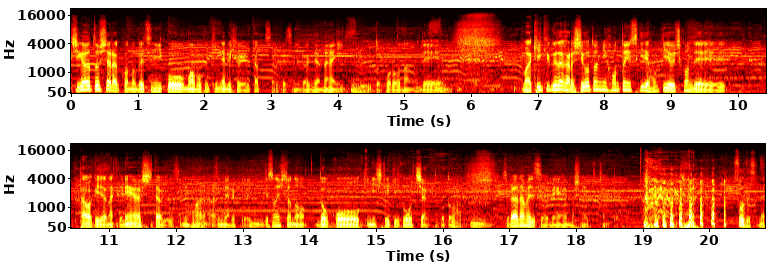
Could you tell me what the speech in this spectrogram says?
違うとしたらこの別にこう、まあ、僕気になる人がいるかって言ったら別にいるわけではないっていうところなので、うんまあ結局だから仕事に本当に好きで本気で打ち込んでたわけじゃなくて恋愛をしてたわけですよね、はいはい。気になる人うん。でその人の動向を気にして結局落ちちゃうってことはそれはダメですよ。恋愛もしないとちゃん そうですね。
